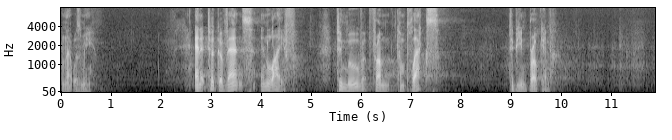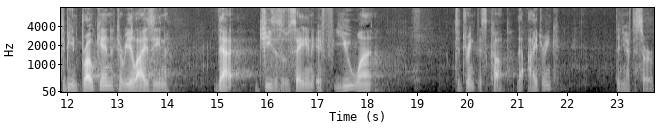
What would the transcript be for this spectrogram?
And that was me. And it took events in life to move from complex to being broken. To being broken, to realizing that Jesus was saying, if you want to drink this cup that I drink, then you have to serve.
